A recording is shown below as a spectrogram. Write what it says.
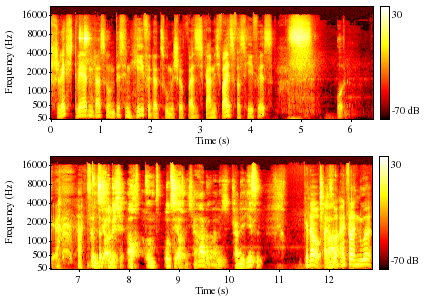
schlecht werden lasse und ein bisschen Hefe dazu mische, weil ich gar nicht weiß, was Hefe ist. Und, ja, also, und sie auch nicht auch und, und sie auch nicht habe, weil ich keine Hefe. Genau, also habe. einfach nur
